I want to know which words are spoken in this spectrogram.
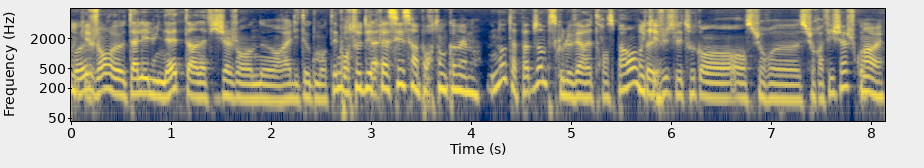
Ok. Ouais, genre euh, t'as les lunettes, t'as un affichage en, en réalité augmentée. Pour mais te t'as- déplacer, c'est important quand même. Non, t'as pas besoin parce que le verre est transparent. T'as Ok. juste les trucs en, en sur, euh, sur affichage quoi. Ouais,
